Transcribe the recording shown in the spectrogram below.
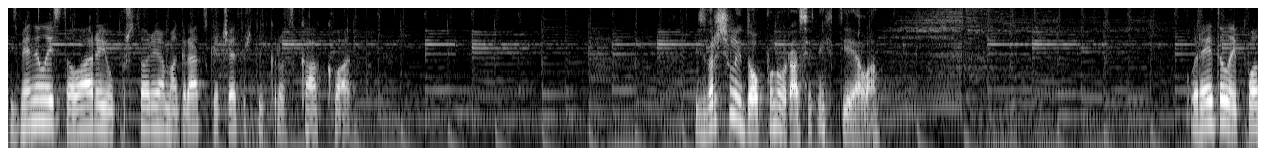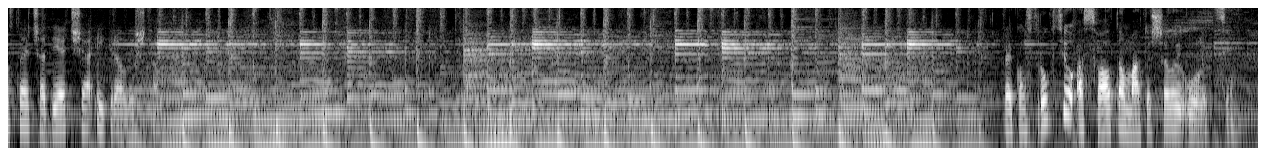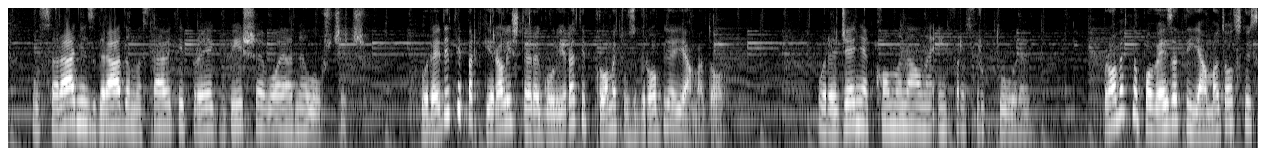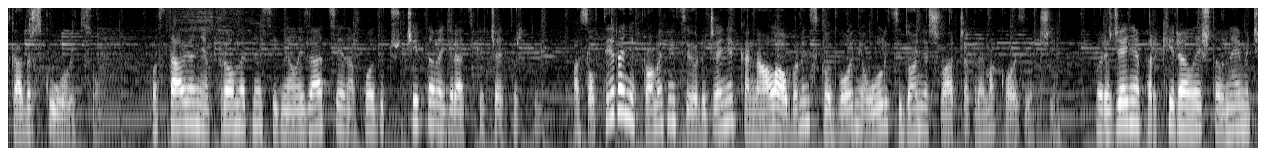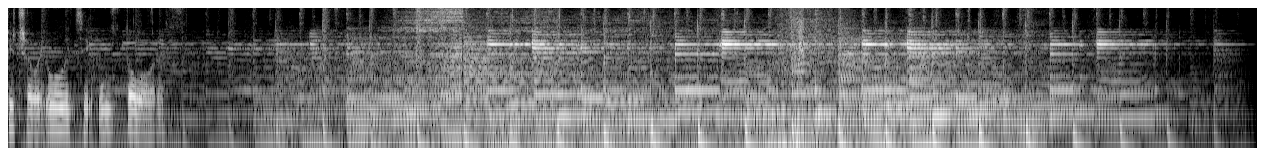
Izmijenili stolariju u prostorijama gradske četvrti kroz K kvart. Izvršili dopunu rasvjetnih tijela. Uredili postojeća dječja igrališta. Rekonstrukciju asfalta u Matoševoj ulici. U suradnji s gradom nastaviti projekt Biše vojarne Luščić. Urediti parkiralište i regulirati promet uz groblje Jamadol. Uređenje komunalne infrastrukture. Prometno povezati Jamadolsku i Skadarsku ulicu. Postavljanje prometne signalizacije na području čitave gradske četvrti. Asfaltiranje prometnice i uređenje kanala oborinske odvodnje u ulici Donja Švarča prema Kozjači. Uređenje parkirališta u Nemičićevoj ulici uz Dolores.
